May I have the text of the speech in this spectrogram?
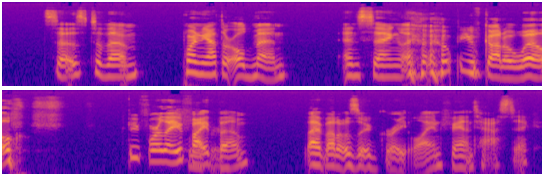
says to them, pointing out their old men, and saying, like, I hope you've got a will before they fight them. I thought it was a great line. Fantastic.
